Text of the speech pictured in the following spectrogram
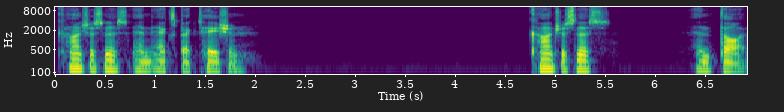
consciousness and expectation consciousness, and thought.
